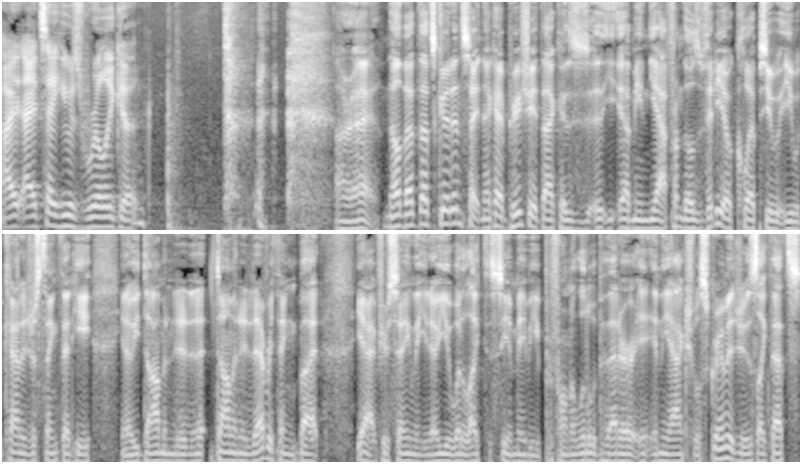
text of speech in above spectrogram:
I, I'd say he was really good. All right. No, that that's good insight, Nick. I appreciate that because uh, I mean, yeah, from those video clips, you you would kind of just think that he, you know, he dominated dominated everything. But yeah, if you're saying that you know you would liked to see him maybe perform a little bit better in, in the actual scrimmages, like that's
